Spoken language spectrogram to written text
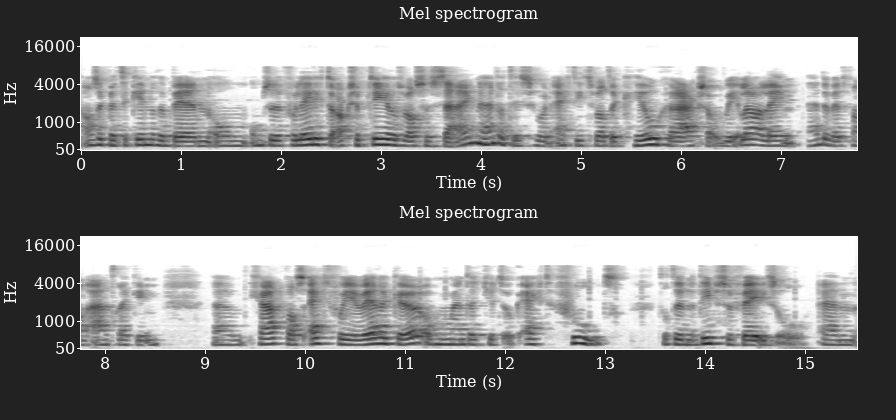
als ik met de kinderen ben, om, om ze volledig te accepteren zoals ze zijn. Hè. Dat is gewoon echt iets wat ik heel graag zou willen. Alleen hè, de wet van aantrekking um, gaat pas echt voor je werken op het moment dat je het ook echt voelt. Tot in de diepste vezel. En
